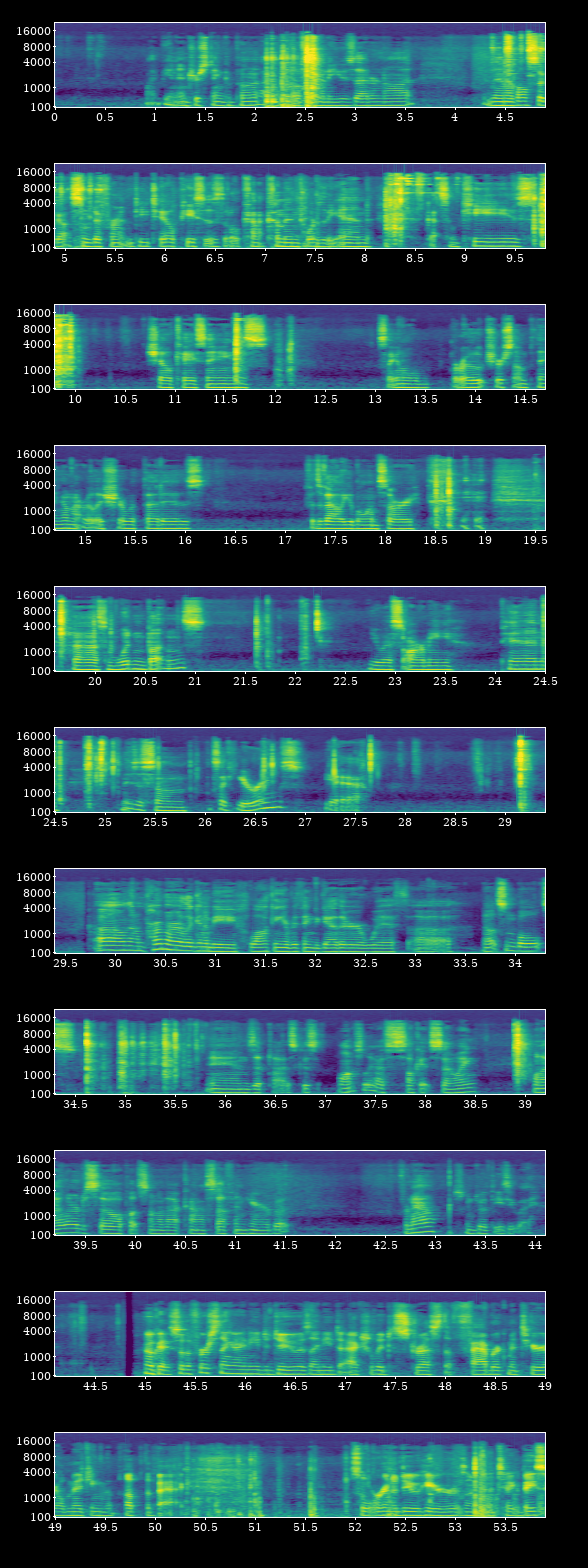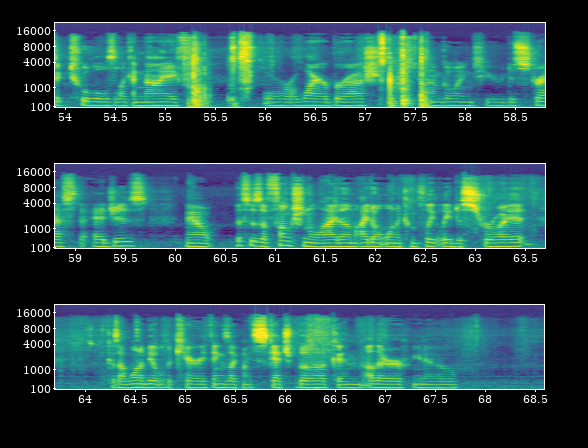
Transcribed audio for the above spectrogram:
Might be an interesting component. I don't know if I'm going to use that or not. And then I've also got some different detail pieces that'll kind of come in towards the end. Got some keys, shell casings. It's like an old brooch or something. I'm not really sure what that is. If it's valuable, I'm sorry. uh, some wooden buttons. U.S. Army pin. These are some, looks like earrings? Yeah. Um, then I'm primarily going to be locking everything together with uh, nuts and bolts and zip ties because honestly I suck at sewing. When I learn to sew I'll put some of that kind of stuff in here but for now I'm just going to do it the easy way. Okay, so the first thing I need to do is I need to actually distress the fabric material making the, up the bag. So what we're going to do here is I'm going to take basic tools like a knife or a wire brush and I'm going to distress the edges. Now this is a functional item. I don't want to completely destroy it because I want to be able to carry things like my sketchbook and other, you know,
